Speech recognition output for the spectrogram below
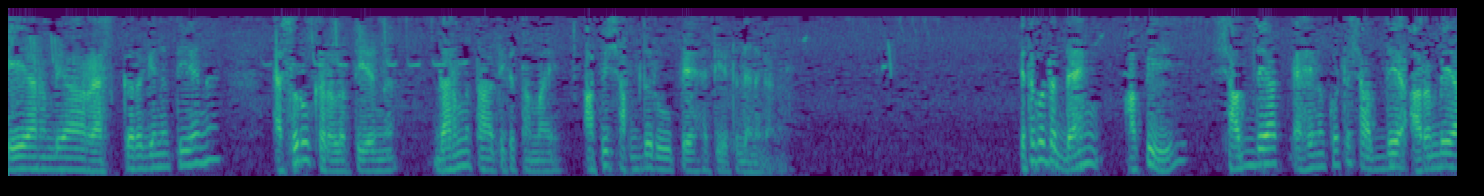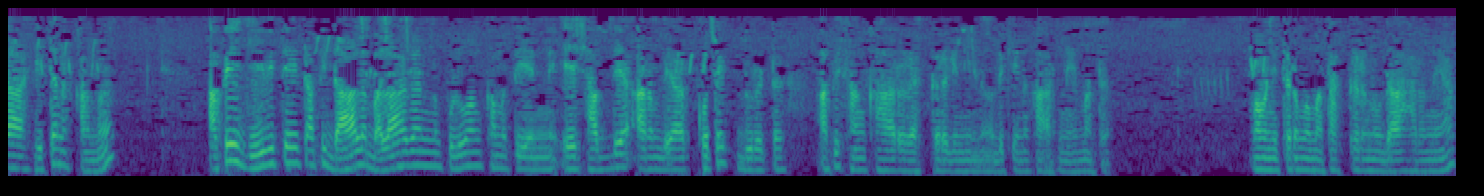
ඒ අරඹය රැස් කරගෙන තියෙන ඇසුරු කරලා තියෙන ධර්මතා ටික තමයි අපි ශබ්ද රූපය හැටියට දැනගන්නේ. එතකොට දැන් අපි ශබ්දයක් ඇහෙනකොට ශබ්දයේ අරඹය හිතනකම අපේ ජීවිතේට අපි දාලා බලා ගන්න පුළුවන්කම තියෙන්නේ ඒ ශබ්දයේ අරඹය කොතෙක් දුරට අපි සංඛාර රැස් කරගෙන ඉනවද කියන කාරණේ මත. මම නිතරම මතක් කරන උදාහරණයක්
